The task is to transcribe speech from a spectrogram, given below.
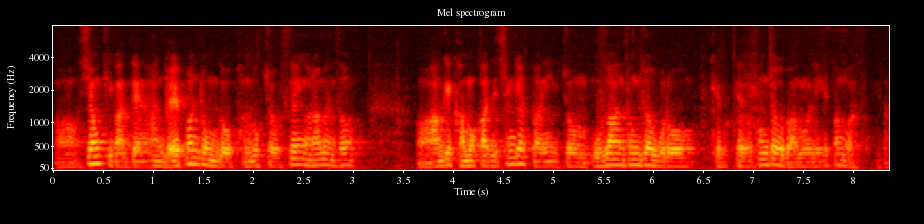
어, 시험 기간 때는 한 10번 정도 반복적으로 수행을 하면서 어, 암기 과목까지 챙겼더니 좀 우수한 성적으로 계속해서 성적을 마무리했던 것 같습니다.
